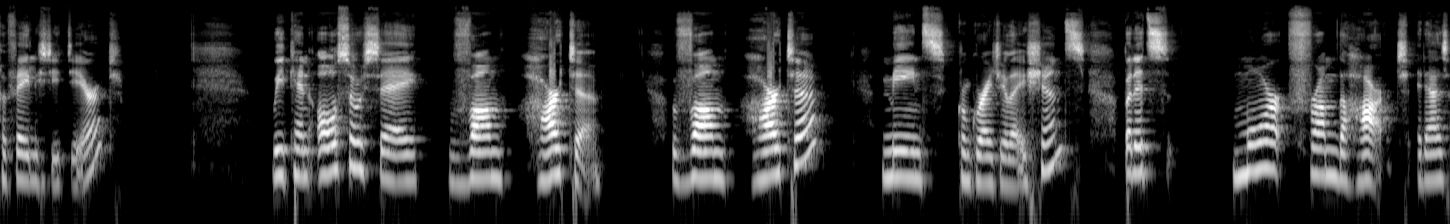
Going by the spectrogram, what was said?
gefeliciteerd. We can also say van harte. Van harte means congratulations, but it's more from the heart. It has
